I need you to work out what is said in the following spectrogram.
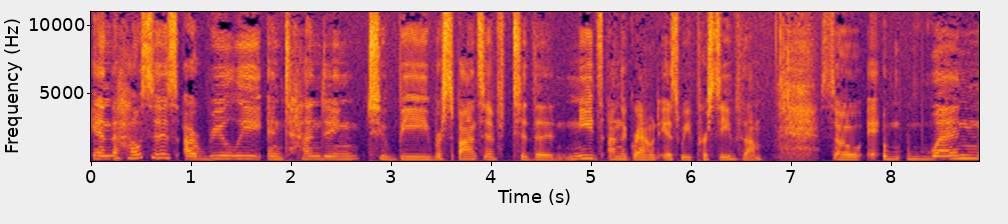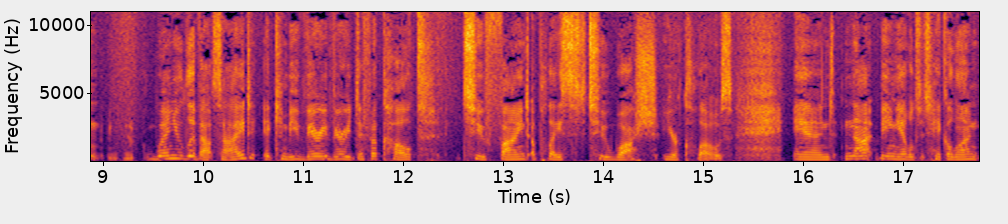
and the houses are really intending to be responsive to the needs on the ground as we perceive them. So it, when when you live outside, it can be very very difficult to find a place to wash your clothes, and not being able to take a lawn,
